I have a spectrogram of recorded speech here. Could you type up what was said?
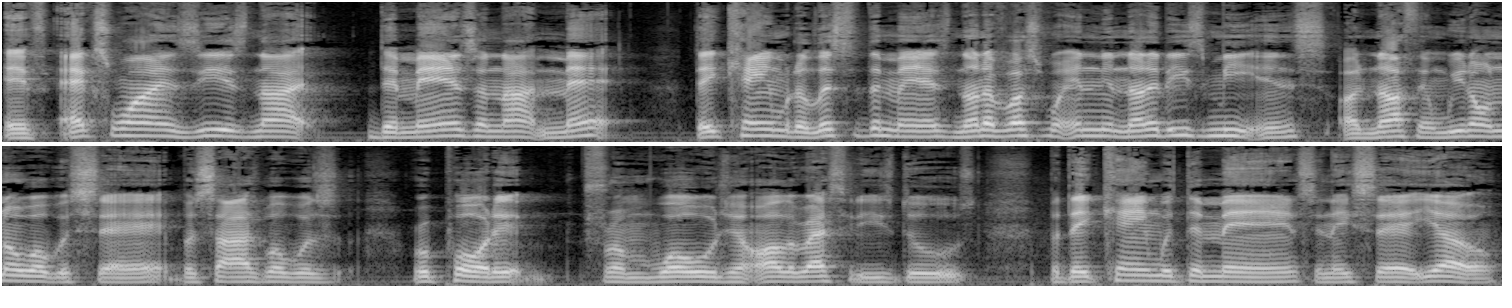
If X, Y, and Z is not demands are not met, they came with a list of demands. None of us were in none of these meetings or nothing. We don't know what was said besides what was reported from Woj and all the rest of these dudes. But they came with demands and they said, yo,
